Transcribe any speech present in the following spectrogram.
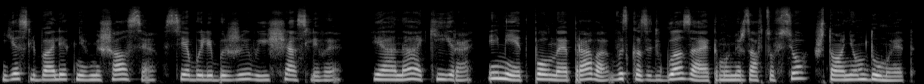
Если бы Олег не вмешался, все были бы живы и счастливы. И она, Кира, имеет полное право высказать в глаза этому мерзавцу все, что о нем думает.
